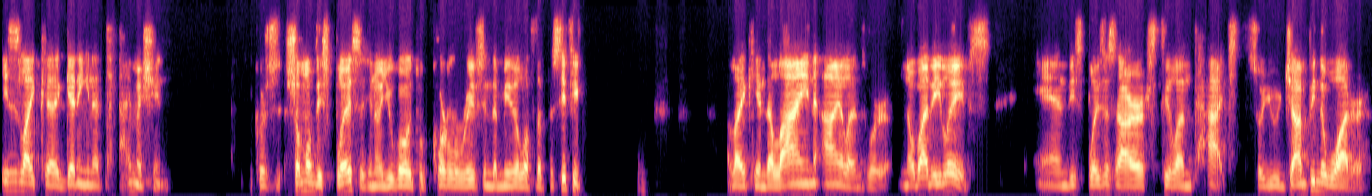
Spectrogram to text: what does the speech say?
is like uh, getting in a time machine. Because some of these places, you know, you go to coral reefs in the middle of the Pacific, like in the Line Islands where nobody lives, and these places are still untouched. So you jump in the water,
